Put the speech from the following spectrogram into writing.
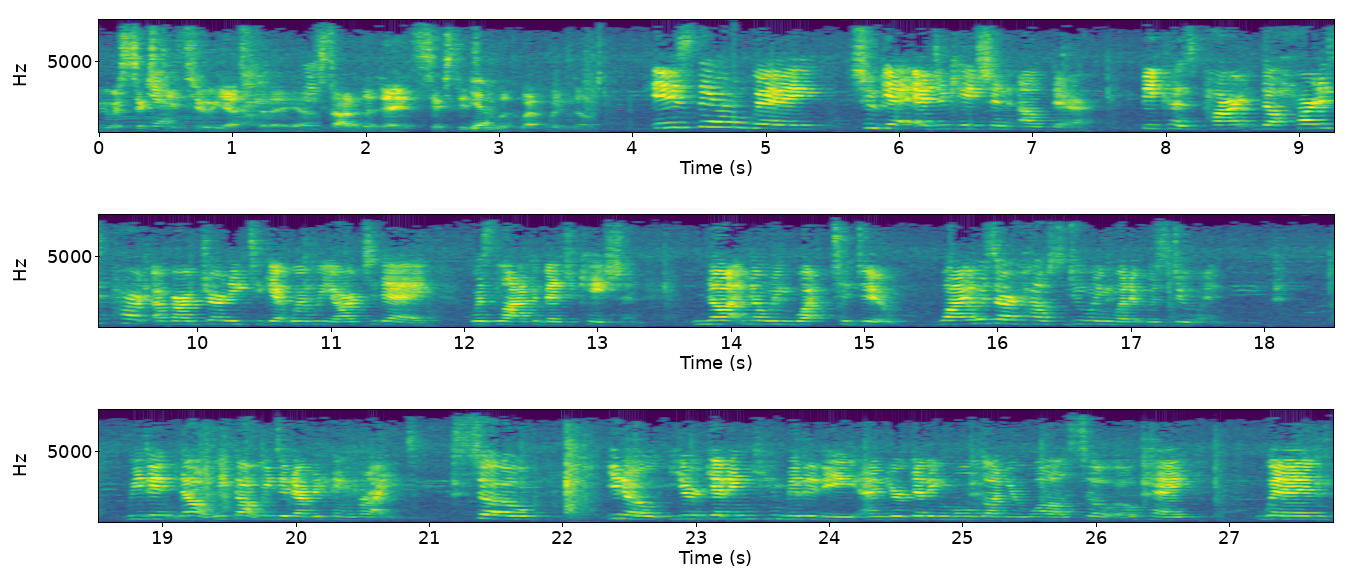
We were 62 yesterday. Yeah. Started the day at 62 Yeah. with wet windows. Is there a way to get education out there? Because part, the hardest part of our journey to get where we are today was lack of education, not knowing what to do. Why was our house doing what it was doing? We didn't know. We thought we did everything right. So, you know, you're getting humidity and you're getting mold on your walls. So, okay, when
